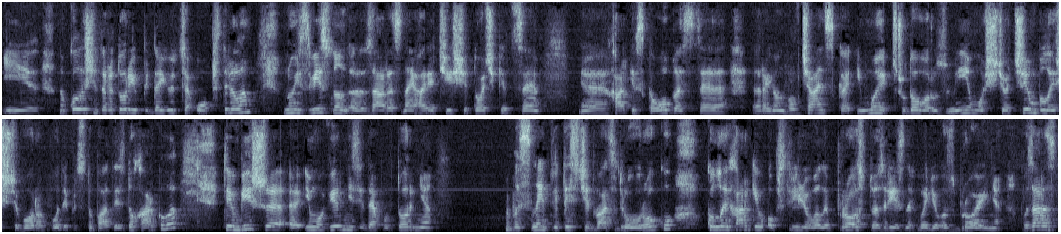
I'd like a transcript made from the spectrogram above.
і навколишні території піддаються обстрілам. Ну і звісно, зараз найгарячіші точки це. Е, Харківська область, це район Вовчанська, і ми чудово розуміємо, що чим ближче ворог буде підступатись до Харкова, тим більше е, імовірність іде повторення. Весни 2022 року, коли Харків обстрілювали просто з різних видів озброєння, бо зараз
